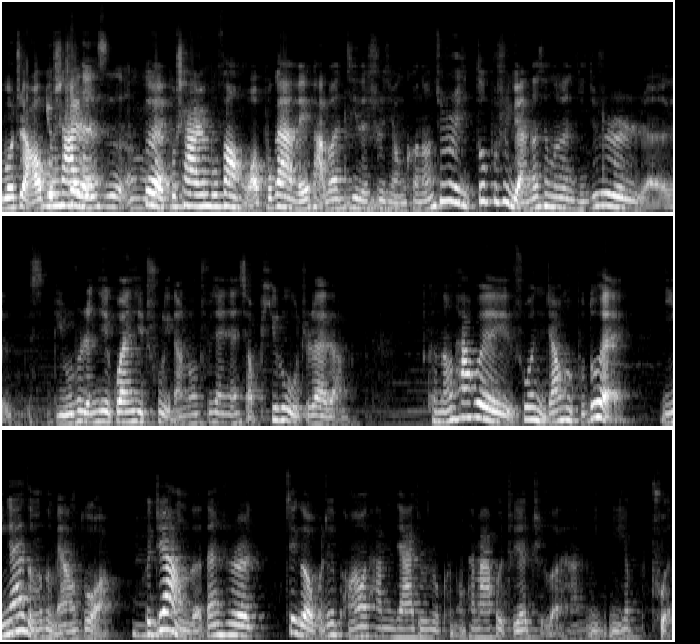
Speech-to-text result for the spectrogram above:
我只要不杀人，嗯。对，不杀人不放火，不干违法乱纪的事情，可能就是都不是原则性的问题，就是呃，比如说人际关系处理当中出现一点小纰漏之类的，可能他会说你这样做不对，你应该怎么怎么样做，会这样子。但是这个我这个朋友他们家就是可能他妈会直接指责他，你你也蠢，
